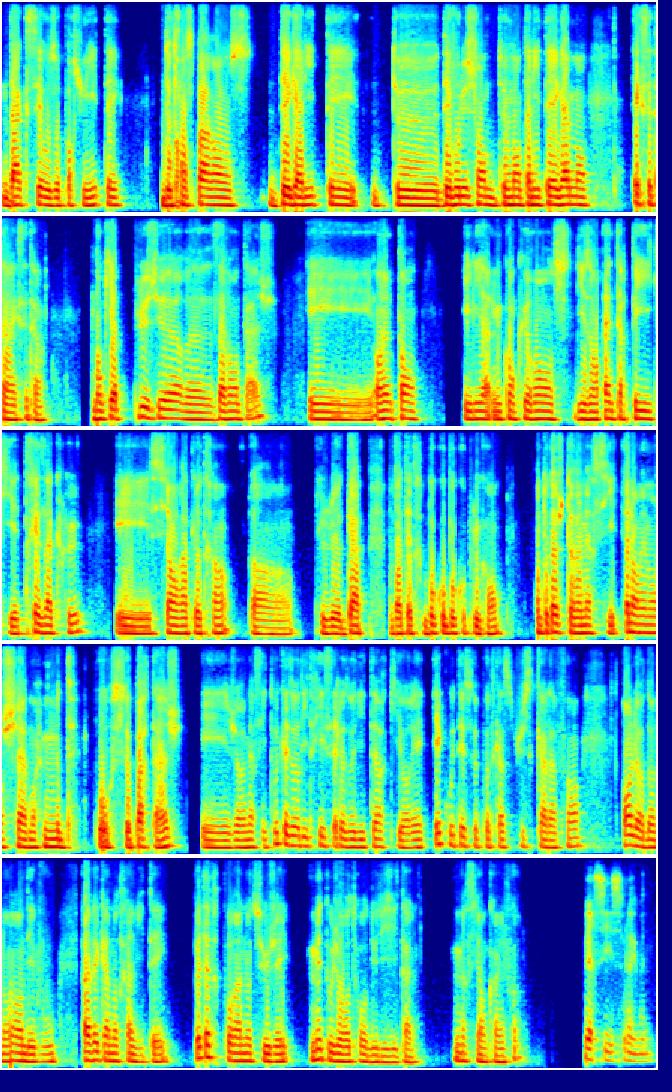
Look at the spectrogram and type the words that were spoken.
d'accès aux opportunités, de transparence, d'égalité, de, d'évolution de mentalité également, etc., etc. Donc il y a plusieurs euh, avantages et en même temps, il y a une concurrence, disons, interpays qui est très accrue et si on rate le train, ben, le gap va être beaucoup, beaucoup plus grand. En tout cas, je te remercie énormément, cher Mohamed, pour ce partage. Et je remercie toutes les auditrices et les auditeurs qui auraient écouté ce podcast jusqu'à la fin en leur donnant rendez-vous avec un autre invité, peut-être pour un autre sujet, mais toujours autour du digital. Merci encore une fois. Merci, Suleiman.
